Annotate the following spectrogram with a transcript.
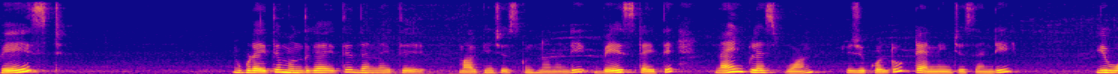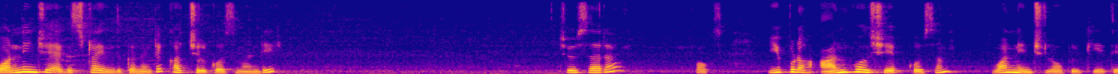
waist ఇప్పుడైతే ముందుగా అయితే దాన్ని అయితే మార్కింగ్ చేసుకుంటున్నానండి. వేస్ట్ అయితే nine plus one is equal to ten inches అండి. ఈ వన్ ఇంచ్ ఎక్స్ట్రా ఎందుకనంటే ఖర్చుల కోసం అండి. చూసారా? బాక్స్ ఇప్పుడు ఆర్మ్ హోల్ షేప్ కోసం వన్ ఇంచ్ లోపలికి అయితే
